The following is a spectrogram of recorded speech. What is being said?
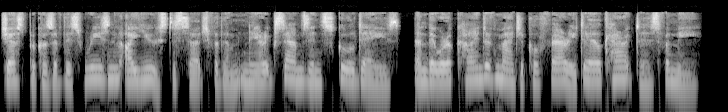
Just because of this reason I used to search for them near exams in school days, and they were a kind of magical fairy tale characters for me.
